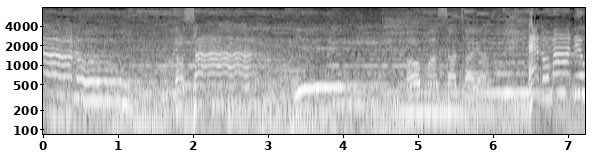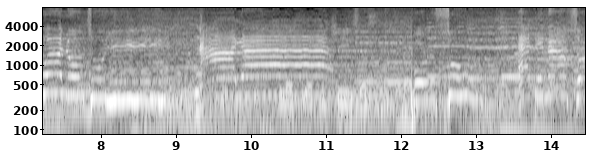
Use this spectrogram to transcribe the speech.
ano nɔsa ye ɔma sataya ɛnuma de wa donto yi n'ayɛ Blessed be Jesus. ɛde n'asɔ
